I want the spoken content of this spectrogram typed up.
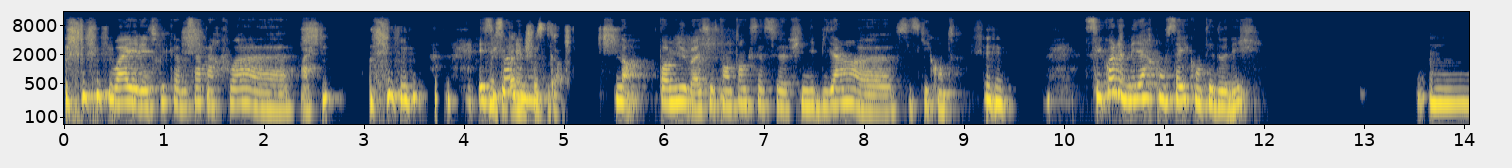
ouais, il y a des trucs comme ça parfois. Euh, ouais. Et c'est quoi pas les choses graves. Non, tant mieux. Bah, si tu entends que ça se finit bien, euh, c'est ce qui compte. c'est quoi le meilleur conseil qu'on t'ait donné? Hum.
